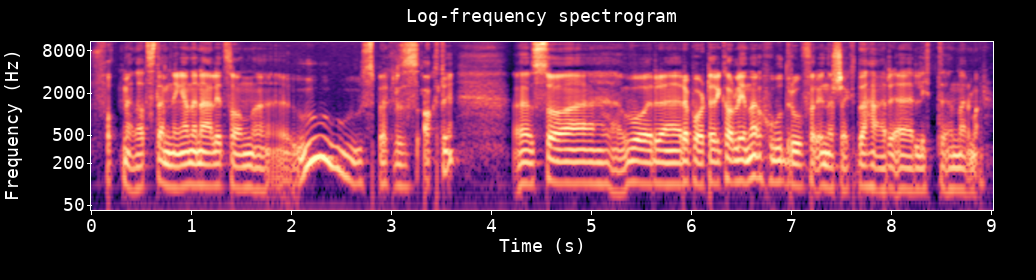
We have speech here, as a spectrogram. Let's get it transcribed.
fått med deg at stemningen den er litt sånn uh, spøkelsesaktig. Eh, Så eh, vår eh, reporter Karoline hun dro for å undersøke det her litt nærmere.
